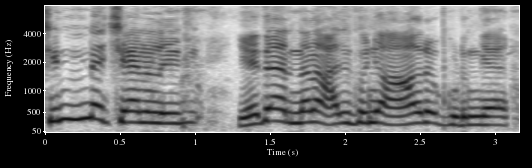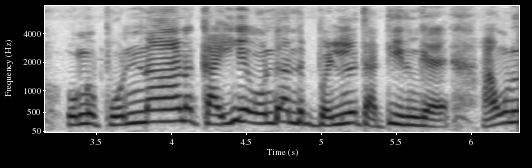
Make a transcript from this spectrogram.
சின்ன சேனலுக்கு எதாக இருந்தாலும் அது கொஞ்சம் ஆதரவு கொடுங்க. உங்கள் பொண்ணான கையை கொண்டு அந்த பெல்லில் தட்டிடுங்க. அவங்களுக்கு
